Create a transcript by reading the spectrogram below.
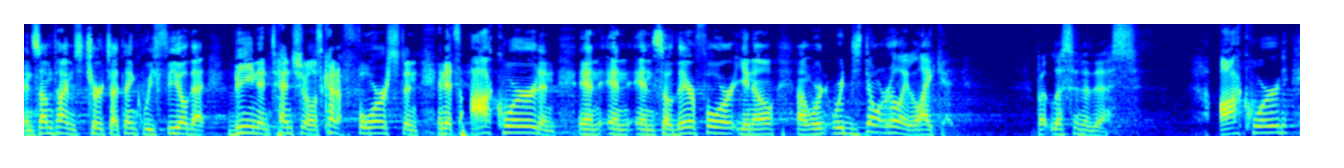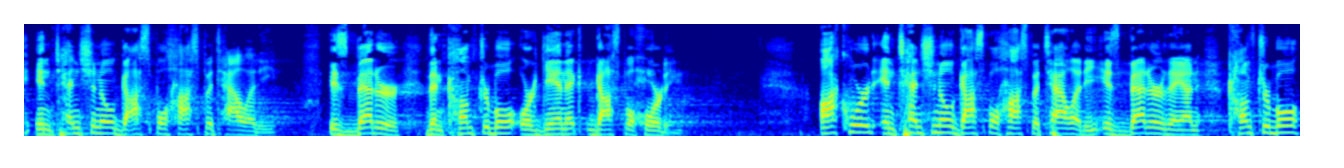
And sometimes, church, I think we feel that being intentional is kind of forced and, and it's awkward, and, and, and, and so therefore, you know, uh, we just don't really like it. But listen to this awkward, intentional gospel hospitality is better than comfortable, organic gospel hoarding. Awkward, intentional gospel hospitality is better than comfortable,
